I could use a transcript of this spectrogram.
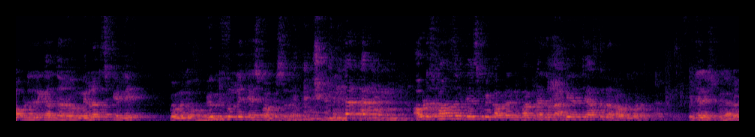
ఆవిడ దగ్గరికి వెళ్తారు మిర్రర్స్కి వెళ్ళి మిమ్మల్ని ఒక బ్యూటిఫుల్ చేసి పంపిస్తారు. ఆవిడ స్పాన్సర్ చేసి మీకు ఆవిడ అన్ని బట్టలు ఏదో అన్ని చేస్తున్నారు ఆవిడ కూడా. విజయలక్ష్మి గారు.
